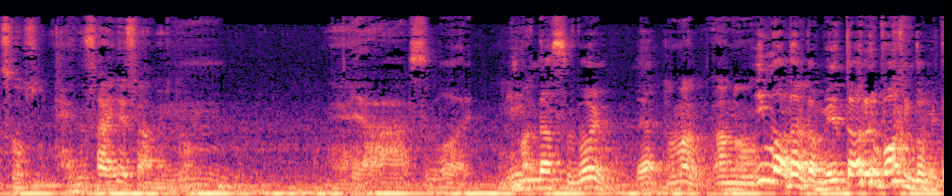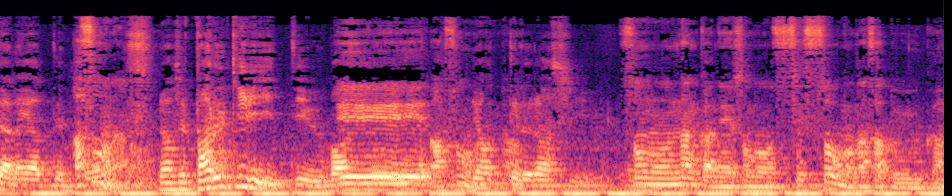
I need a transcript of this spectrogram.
そうそう天才ですあの人、うん、いやーすごい。み今んなすごいもんね。まああの今なんかメタルバンドみたいなのやってるあそうなの？バルキリーっていうバンドやってるらしい、そのなんかねその節操のなさというか、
